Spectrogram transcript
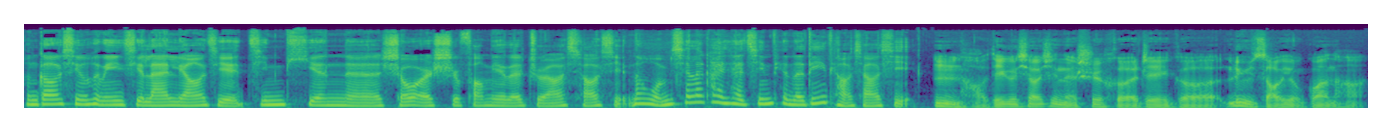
很高兴和您一起来了解今天呢首尔市方面的主要消息。那我们先来看一下今天的第一条消息。嗯，好，第一个消息呢是和这个绿藻有关的哈。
